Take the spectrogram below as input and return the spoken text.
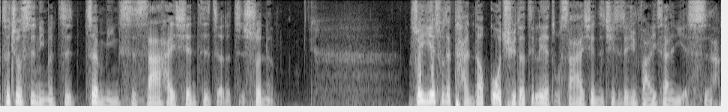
这就是你们自证明是杀害先知者的子孙了。所以耶稣在谈到过去的这列祖杀害先知，其实这群法利赛人也是啊。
